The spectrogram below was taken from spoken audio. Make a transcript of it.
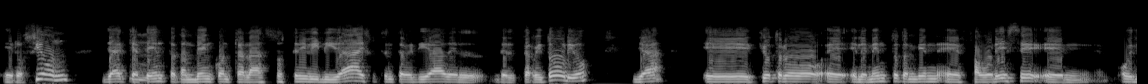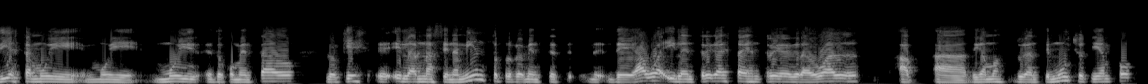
erosión, ya que mm. atenta también contra la sostenibilidad y sustentabilidad del, territorio, ya eh, ¿Qué otro eh, elemento también eh, favorece? hoy día está muy, muy, muy documentado lo que es el almacenamiento propiamente de, agua y la entrega, esta entrega gradual, a, digamos, durante mucho tiempo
